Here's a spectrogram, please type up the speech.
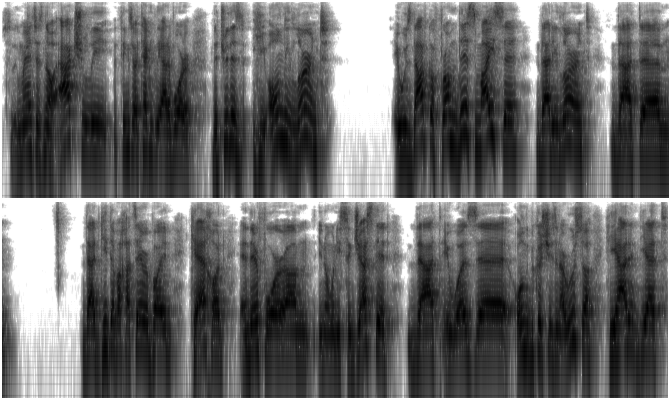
So the Gemara says, no, actually, things are technically out of order. The truth is, he only learned, it was Davka from this Maise that he learned that, um, that Gita v'chatzer boin ke'echad, and therefore, um, you know, when he suggested that it was uh, only because she's an arusa, he hadn't yet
